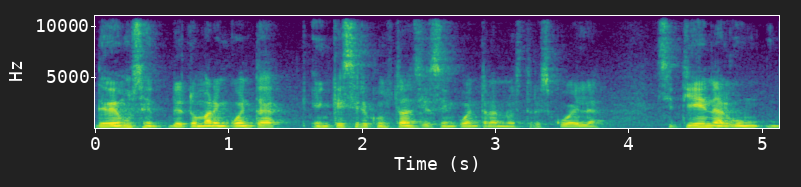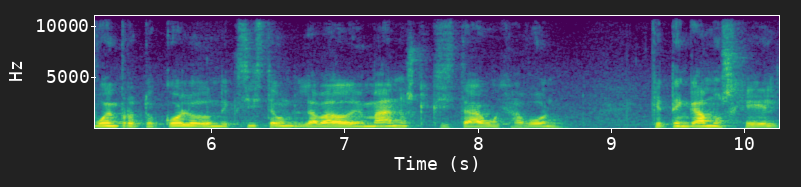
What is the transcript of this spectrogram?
debemos de tomar en cuenta en qué circunstancias se encuentra nuestra escuela. Si tienen algún buen protocolo donde exista un lavado de manos, que exista agua y jabón, que tengamos gel,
